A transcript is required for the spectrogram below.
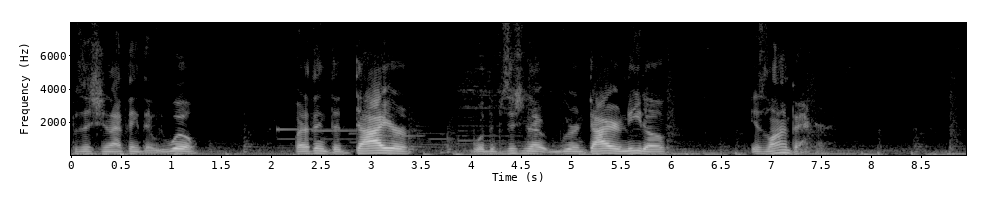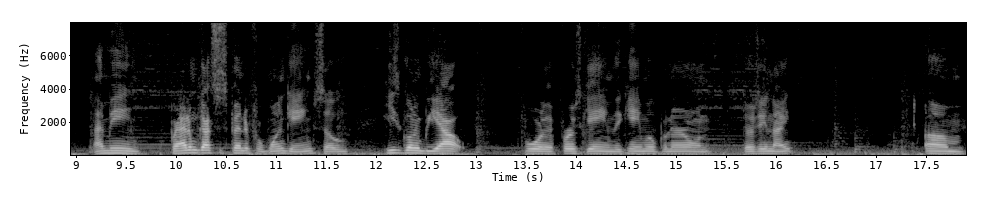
position, I think that we will. But I think the dire, well, the position that we're in dire need of is linebacker. I mean, Bradham got suspended for one game, so he's going to be out for the first game, the game opener on Thursday night. Um,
